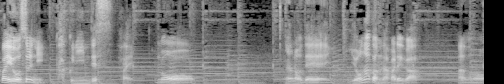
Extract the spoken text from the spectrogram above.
まあ、要するに確認です。はい。もう、なので、世の中の流れが、あの、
